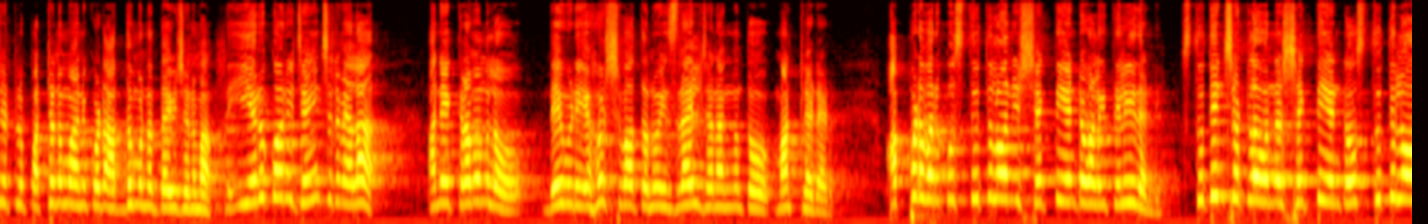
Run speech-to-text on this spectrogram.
చెట్లు పట్టణము అని కూడా అర్థం ఉన్న దైవజనమా. ఈ ఎరుకోని జయించడం ఎలా? అనే క్రమంలో దేవుడు యహోశ్వాతోను ఇజ్రాయెల్ జనాంగంతో మాట్లాడాడు. అప్పటి వరకు స్థుతిలోని శక్తి ఏంటో వాళ్ళకి తెలియదండి. స్థుతించట్లో ఉన్న శక్తి ఏంటో స్థుతిలో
